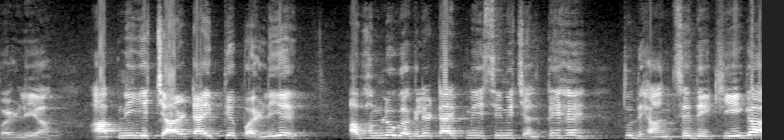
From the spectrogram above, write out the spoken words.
पढ़ लिया। आपने ये चार टाइप के पढ़ लिए। अब हम लोग अगले टाइप में इसी में चलते हैं तो ध्यान से देखिएगा।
